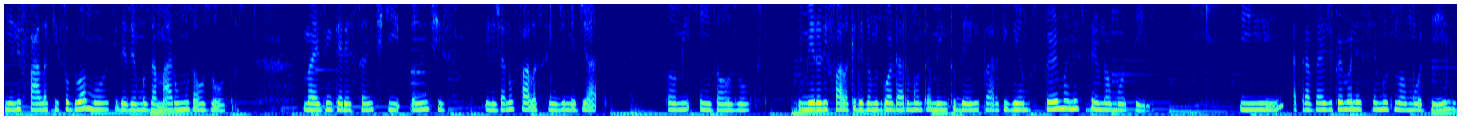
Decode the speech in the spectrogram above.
e ele fala aqui sobre o amor, que devemos amar uns aos outros. Mas interessante que antes ele já não fala assim de imediato. Ame uns aos outros. Primeiro ele fala que devemos guardar o mandamento dele para que venhamos permanecer no amor dele. E através de permanecermos no amor dele,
